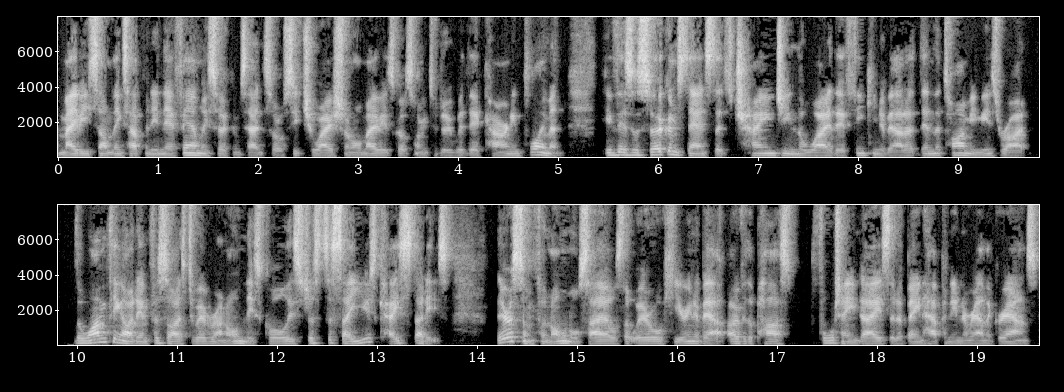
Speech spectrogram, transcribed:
maybe something's happened in their family circumstance or situation, or maybe it's got something to do with their current employment. If there's a circumstance that's changing the way they're thinking about it, then the timing is right. The one thing I'd emphasize to everyone on this call is just to say use case studies. There are some phenomenal sales that we're all hearing about over the past 14 days that have been happening around the grounds.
